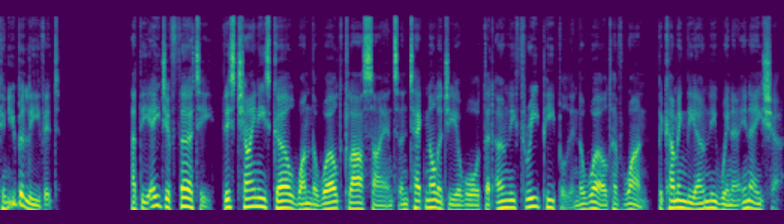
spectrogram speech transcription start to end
Can you believe it? At the age of 30, this Chinese girl won the World Class Science and Technology Award that only three people in the world have won, becoming the only winner in Asia.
